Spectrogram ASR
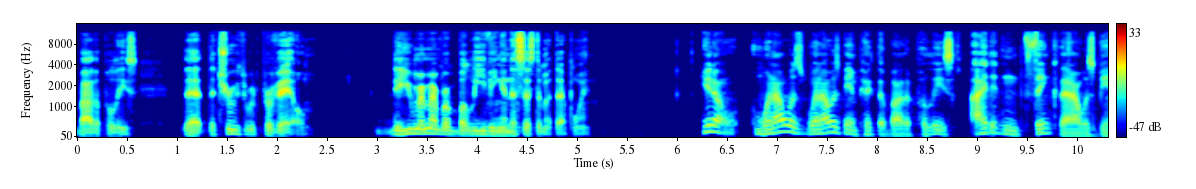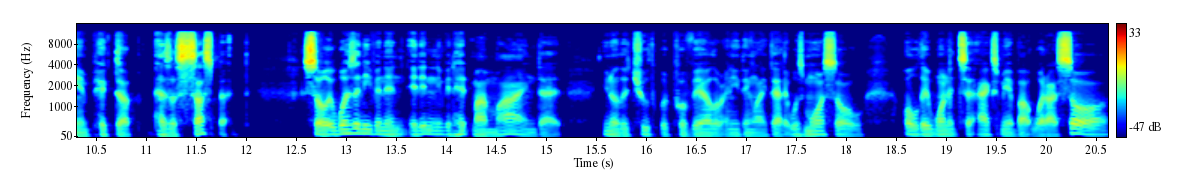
by the police that the truth would prevail? Do you remember believing in the system at that point? You know, when I was when I was being picked up by the police, I didn't think that I was being picked up as a suspect. So it wasn't even in it didn't even hit my mind that, you know, the truth would prevail or anything like that. It was more so oh, they wanted to ask me about what I saw.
